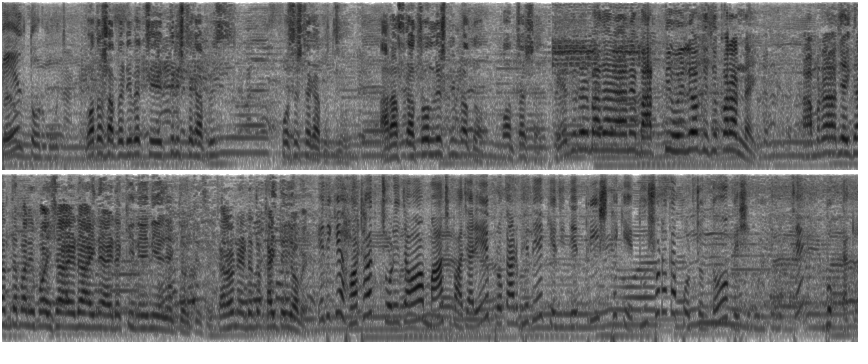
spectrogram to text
বেল তরমুজ। গত সপ্তাহে বেচছি তিরিশ টাকা পিস পঁচিশ টাকা পিস আর আজকাল চল্লিশ নিম্ন তো পঞ্চাশ। খেজুরের বাজারে এনে বাড়তি হইলেও কিছু করার নাই। আমরা যেখানতে পারি পয়সা এটা আইনে এটা কিনে নিয়ে যেতে হচ্ছে কারণ এটা তো খাইতেই হবে। এদিকে হঠাৎ চড়ে যাওয়া মাছ বাজারে প্রকারভেদে কেজিতে ত্রিশ থেকে দুশো টাকা পর্যন্ত বেশি গুনতে হচ্ছে ভোক্তাকে।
